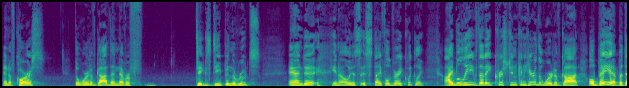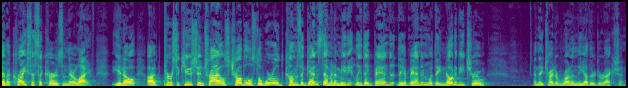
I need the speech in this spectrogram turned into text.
And of course, the Word of God then never f- digs deep in the roots and, uh, you know, is, is stifled very quickly. I believe that a Christian can hear the Word of God, obey it, but then a crisis occurs in their life. You know, uh, persecution, trials, troubles, the world comes against them, and immediately they, band- they abandon what they know to be true and they try to run in the other direction.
